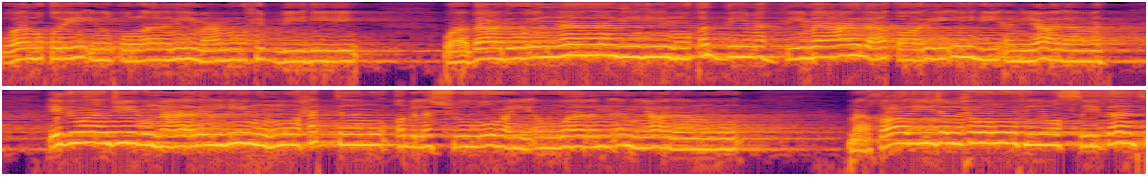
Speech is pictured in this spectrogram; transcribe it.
ومقرئ القرآن مع محبه. وبعد إن هذه مقدمة فيما على قارئه أن يعلمه. إذ واجب عليهم محتم قبل الشروع أولا أن يعلموا. مخارج الحروف والصفات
